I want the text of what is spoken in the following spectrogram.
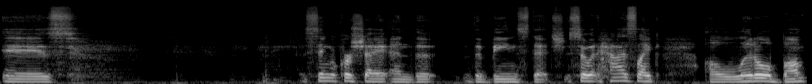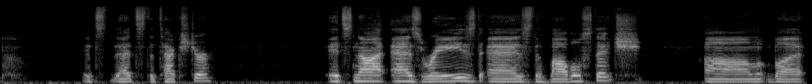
is single crochet and the the bean stitch. So it has like a little bump. It's that's the texture. It's not as raised as the bobble stitch, um, but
